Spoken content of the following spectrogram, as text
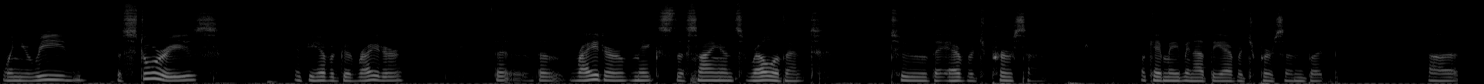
when you read the stories, if you have a good writer, the the writer makes the science relevant to the average person. Okay, maybe not the average person, but uh,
